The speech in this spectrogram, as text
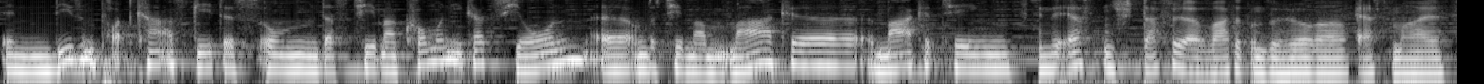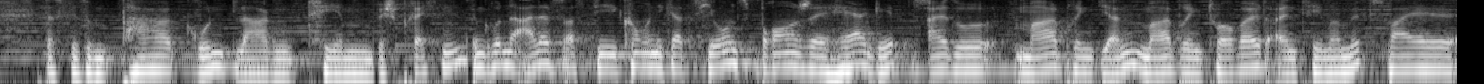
In diesem Podcast geht es um das Thema Kommunikation, äh, um das Thema Marke, Marketing. In der ersten Staffel erwartet unsere Hörer erstmal, dass wir so ein paar Grundlagenthemen besprechen. Im Grunde alles, was die Kommunikationsbranche hergibt. Also mal bringt Jan, mal bringt Torwald ein Thema mit. Weil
